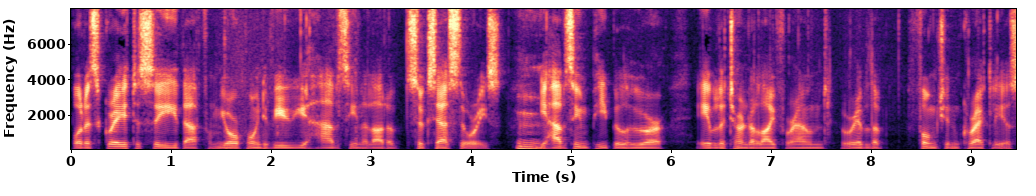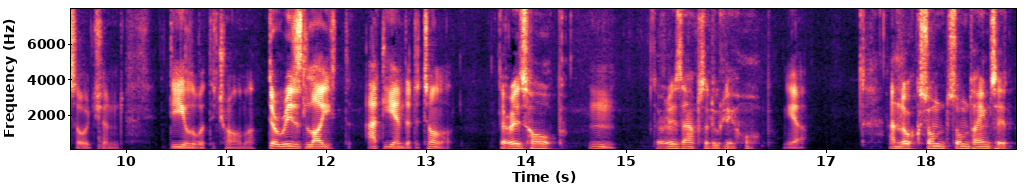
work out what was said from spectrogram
but it's great to see that from your point of view, you have seen a lot of success stories. You have seen people who are able to turn their life around, who are able to function correctly as such and deal with the trauma. There is light at the end of the tunnel. There is hope. Hmm. There is absolutely hope. Yeah, And look, some sometimes it,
